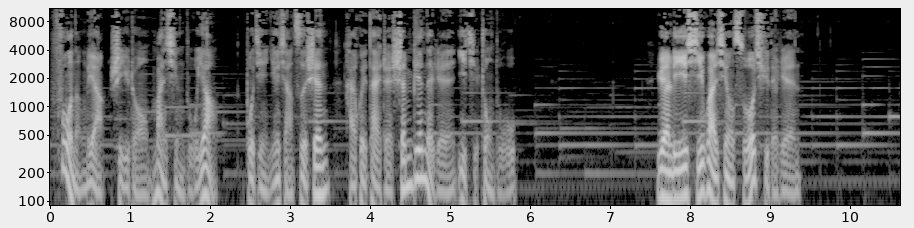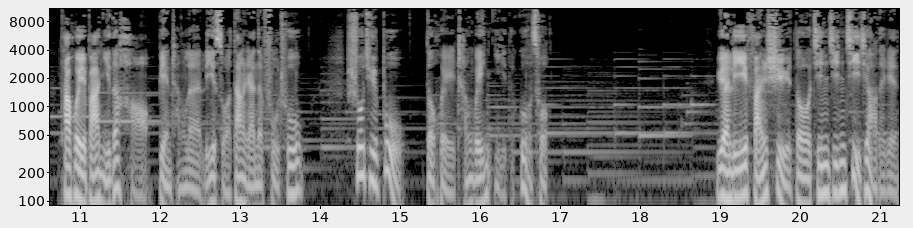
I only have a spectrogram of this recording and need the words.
负能量是一种慢性毒药，不仅影响自身，还会带着身边的人一起中毒。远离习惯性索取的人。他会把你的好变成了理所当然的付出，说句不都会成为你的过错。远离凡事都斤斤计较的人。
